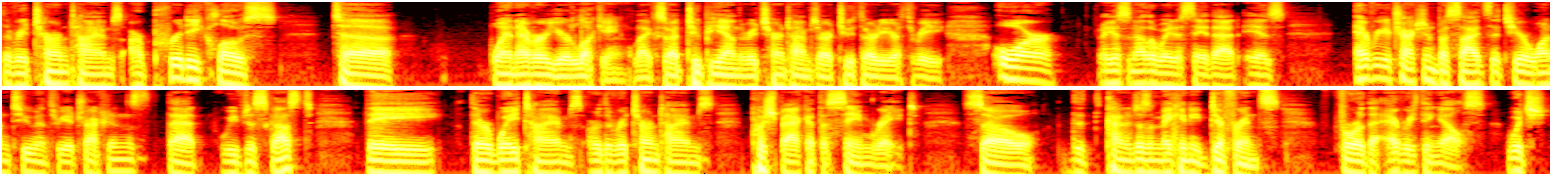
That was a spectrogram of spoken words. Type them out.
the return times are pretty close to whenever you're looking. Like, so at 2 p.m., the return times are at 2.30 or 3. Or I guess another way to say that is every attraction besides the tier one, two, and three attractions that we've discussed, they, their wait times or the return times push back at the same rate. So that kind of doesn't make any difference for the everything else, which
